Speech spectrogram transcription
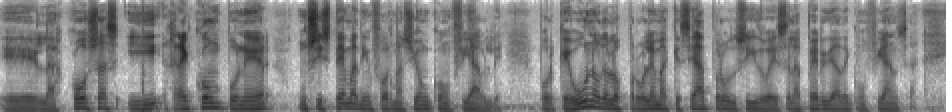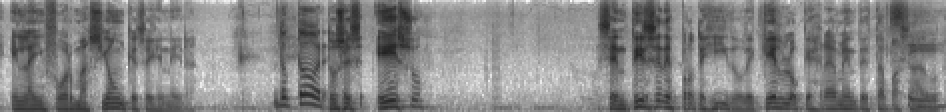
las cosas y recomponer un sistema de información confiable, porque uno de los problemas que se ha producido es la pérdida de confianza en la información que se genera. Doctor. Entonces, eso sentirse desprotegido de qué es lo que realmente está pasando, Sí.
